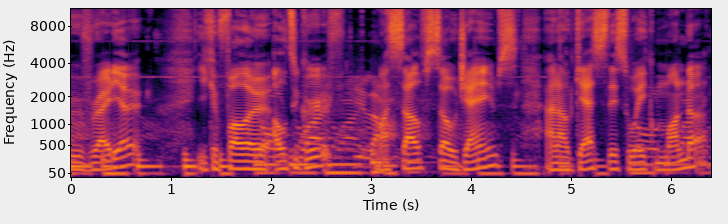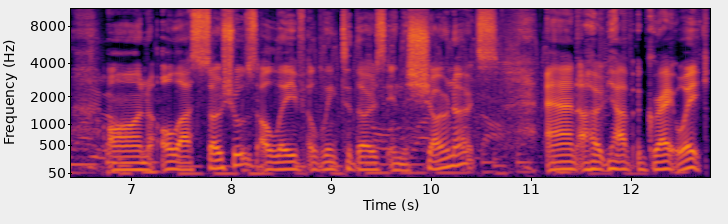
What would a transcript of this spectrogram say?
Groove Radio. You can follow Alter Groove, myself, Soul James, and our guest this week, Munda, on all our socials. I'll leave a link to those in the show notes. And I hope you have a great week.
